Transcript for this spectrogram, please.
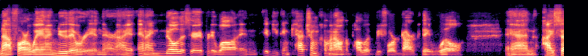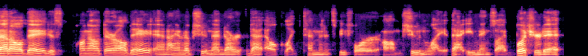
not far away, and I knew they were in there. I and I know this area pretty well, and if you can catch them coming out in the public before dark, they will. And I sat all day, just hung out there all day, and I ended up shooting that dart, that elk, like ten minutes before um, shooting light that evening. So I butchered it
